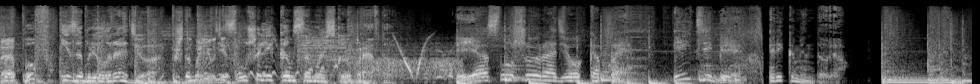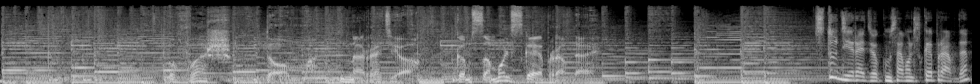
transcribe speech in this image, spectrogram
Попов изобрел радио, чтобы люди слушали комсомольскую правду. Я слушаю радио КП и тебе рекомендую. Ваш дом на радио. Комсомольская правда. В студии радио «Комсомольская правда»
